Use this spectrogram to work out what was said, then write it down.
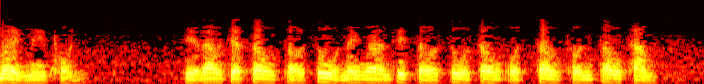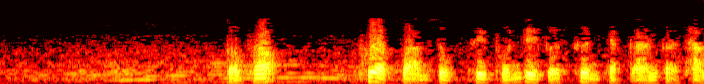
ไม่มีผล ที่เราจะต้องต่อสู้ในงานที่ต่อสู้ต้องอดต้องทนต้องทำก็เพราะเพื่อความสุขที่ผลที่เกิดขึ้นจากการกระทำ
